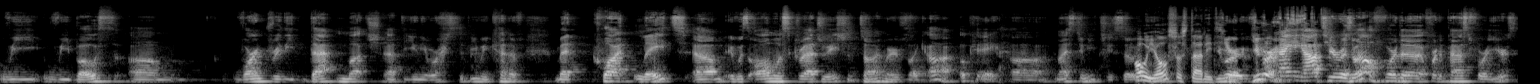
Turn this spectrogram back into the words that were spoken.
we we both um, weren't really that much at the university. We kind of met quite late. Um, it was almost graduation time, where it was like, ah, okay, uh, nice to meet you. So oh, you also studied you here. Were, you were hanging out here as well for the for the past four years,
